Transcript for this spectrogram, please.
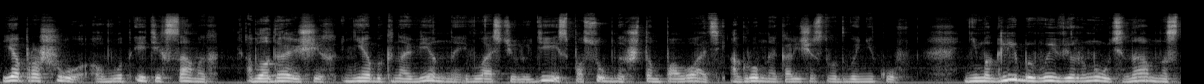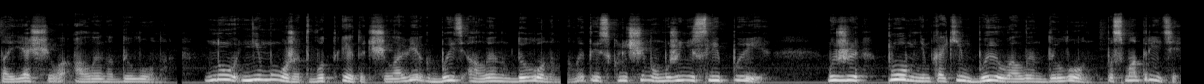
я прошу вот этих самых обладающих необыкновенной властью людей, способных штамповать огромное количество двойников. Не могли бы вы вернуть нам настоящего Алена Делона? Ну, не может вот этот человек быть Аленом Делоном. Это исключено, мы же не слепые. Мы же помним, каким был Ален Делон. Посмотрите,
